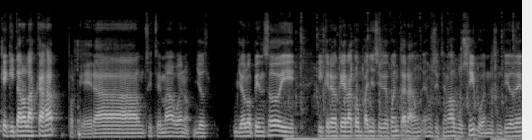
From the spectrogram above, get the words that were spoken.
que quitaron las cajas porque era un sistema, bueno, yo, yo lo pienso y, y creo que la compañía se dio cuenta, era un- es un sistema abusivo en el sentido de,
